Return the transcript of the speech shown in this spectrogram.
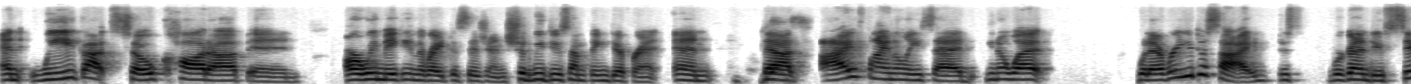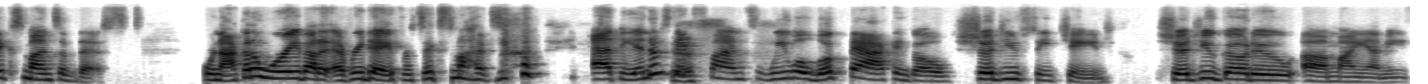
and we got so caught up in are we making the right decision should we do something different and that Yes. I finally said, you know what? Whatever you decide, just we're going to do six months of this. We're not going to worry about it every day for six months. At the end of six Yes. months, we will look back and go, should you see change? Should you go to uh, Miami?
